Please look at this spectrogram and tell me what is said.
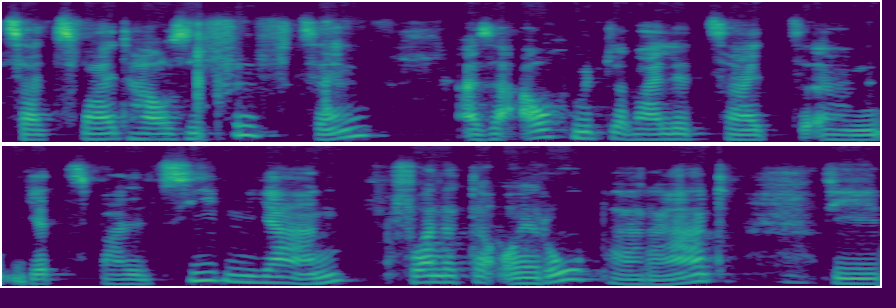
seit 2015 also auch mittlerweile seit ähm, jetzt bald sieben Jahren, fordert der Europarat die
